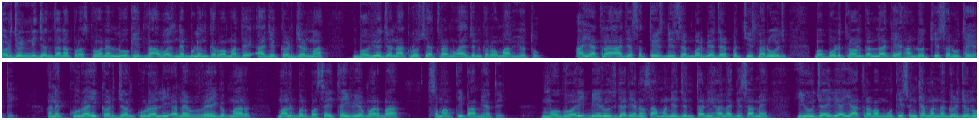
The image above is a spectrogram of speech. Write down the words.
કરજણની જનતાના પ્રશ્નો અને લોકહિતના અવાજને બુલંદ કરવા માટે આજે કરજણમાં ભવ્ય જન આક્રોશ યાત્રાનું આયોજન કરવામાં આવ્યું હતું. આ યાત્રા આજે સત્યાવીસ ડિસેમ્બર બે હજાર પચીસના રોજ બપોરે ત્રણ કલાકે હાંડોદથી શરૂ થઈ હતી અને કુરાઈ, કરજણ, કુરાલી અને વેગમાર માર્ગ પર પસાર થઈ વેમારમાં સમાપ્તિ પામી હતી. મોંઘવારી, બેરોજગારી અને સામાન્ય જનતાની હાલાકી સામે યોજાયેલી આ યાત્રામાં મોટી સંખ્યામાં નગરજનો,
